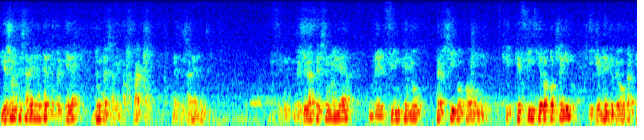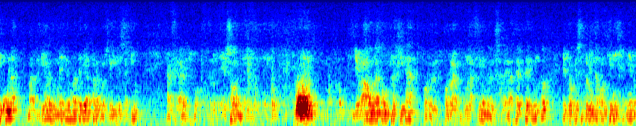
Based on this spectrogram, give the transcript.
Y eso necesariamente requiere de un pensamiento abstracto, necesariamente. Requiere hacerse una idea del fin que yo persigo con, qué, fin quiero conseguir y qué medio tengo que articular, material, un medio material para conseguir ese fin. Que al final es, bueno, eso eh, lleva a una complejidad por, por la acumulación del saber hacer técnico, es lo que se pregunta cualquier ingeniero.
